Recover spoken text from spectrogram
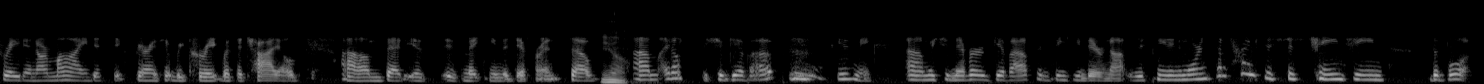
create in our mind; it's the experience that we create with the child um, that is is making the difference. So, yeah. um, I don't think we should give up. Excuse me. We should never give up and thinking they're not listening anymore. And sometimes it's just changing the book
